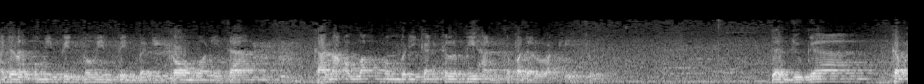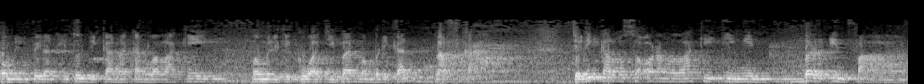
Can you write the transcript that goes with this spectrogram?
adalah pemimpin-pemimpin bagi kaum wanita karena Allah memberikan kelebihan kepada lelaki itu. Dan juga kepemimpinan itu dikarenakan lelaki memiliki kewajiban memberikan nafkah. Jadi kalau seorang lelaki ingin berinfak,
